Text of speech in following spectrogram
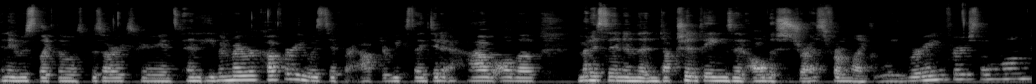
And it was like the most bizarre experience. And even my recovery was different after because I didn't have all the medicine and the induction things and all the stress from like laboring for so long.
